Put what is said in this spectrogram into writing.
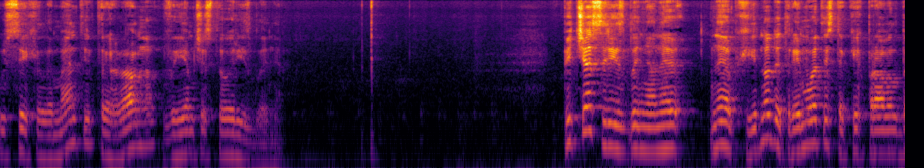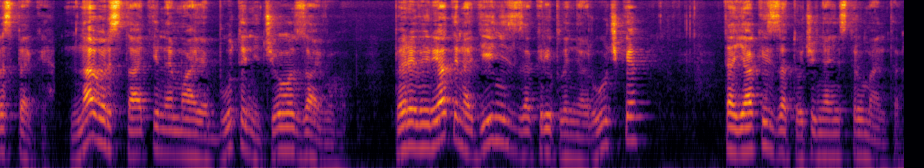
усіх елементів тригранно виємчистого різьблення. Під час різьблення не, необхідно дотримуватись таких правил безпеки. На верстаті не має бути нічого зайвого. Перевіряти надійність закріплення ручки та якість заточення інструмента.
